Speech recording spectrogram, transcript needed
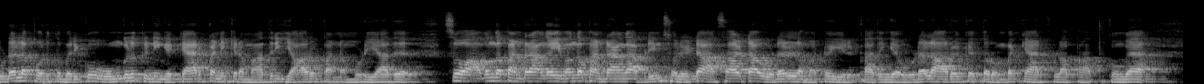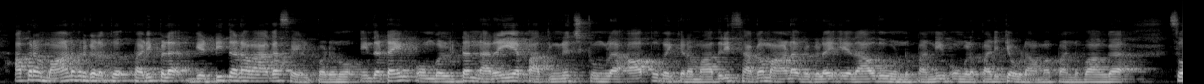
உடலை பொறுத்த வரைக்கும் உங்களுக்கு நீங்கள் கேர் பண்ணிக்கிற மாதிரி யாரும் பண்ண முடியாது. ஸோ அவங்க பண்ணுறாங்க இவங்க பண்ணுறாங்க அப்படின்னு சொல்லிட்டு அசால்ட்டாக உடலில் மட்டும் இருக்காதீங்க. உடல் ஆரோக்கியத்தை ரொம்ப கேர்ஃபுல்லாக பார்த்துக்குங்க. அப்புறம் மாணவர்களுக்கு படிப்பில் கெட்டித்தனமாக செயல்படணும். இந்த டைம் உங்கள்கிட்ட நிறைய பார்த்தீங்கன்னு வச்சுக்கோங்களேன் ஆப்பு வைக்கிற மாதிரி சக மாணவர்களை ஏதாவது ஒன்று பண்ணி உங்களை படிக்க விடாமல் பண்ணுவாங்க. ஸோ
